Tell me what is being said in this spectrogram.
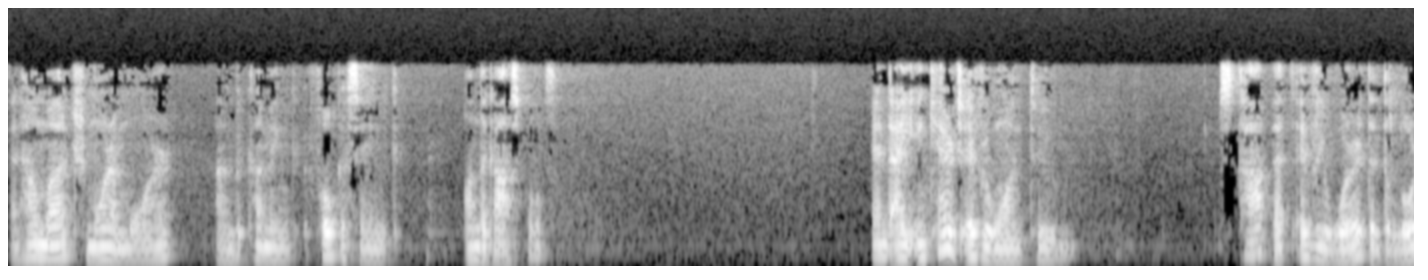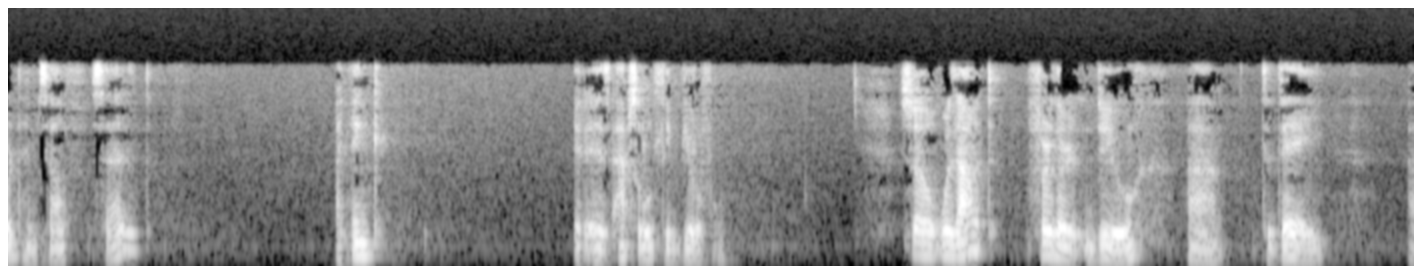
and how much more and more I'm becoming focusing on the Gospels. And I encourage everyone to stop at every word that the Lord Himself said. I think it is absolutely beautiful. So, without further ado, uh, today, uh,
